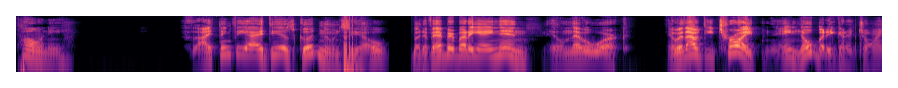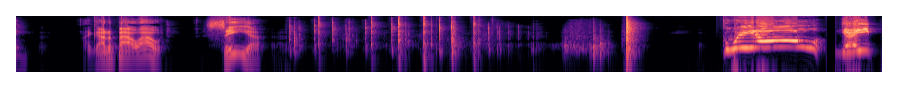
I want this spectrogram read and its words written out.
Tony. I think the idea is good, Nunzio, but if everybody ain't in, it'll never work. And without Detroit, ain't nobody gonna join. I gotta bow out. See ya. Guido! yipe!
